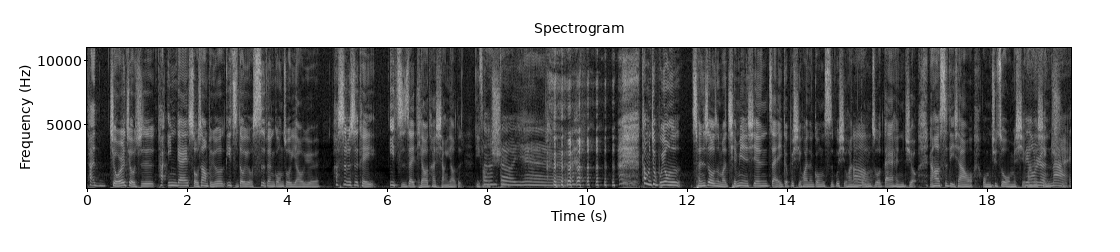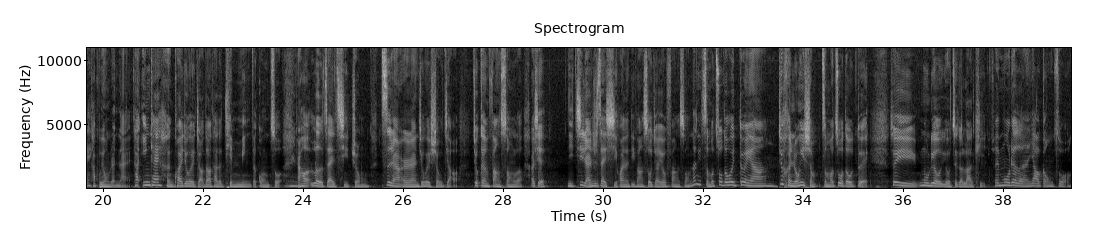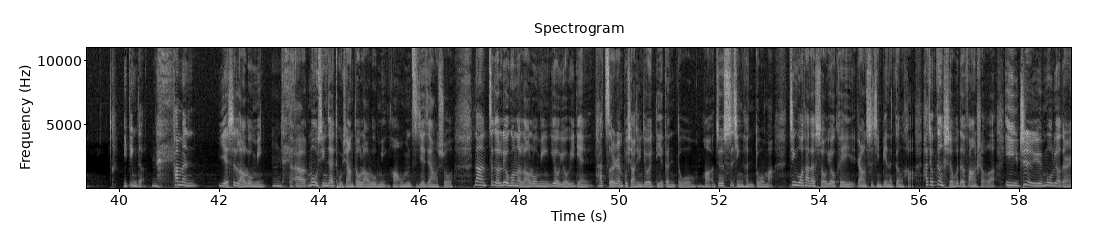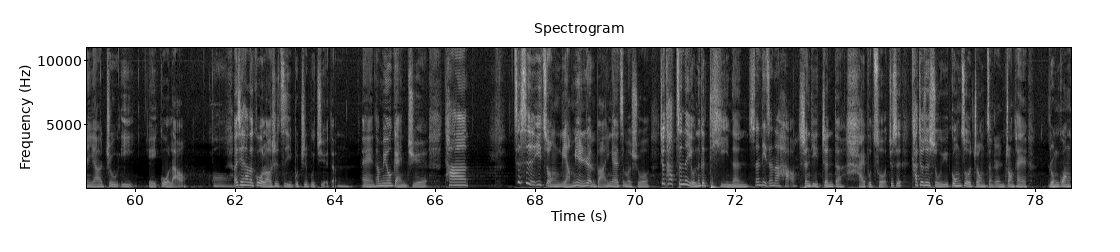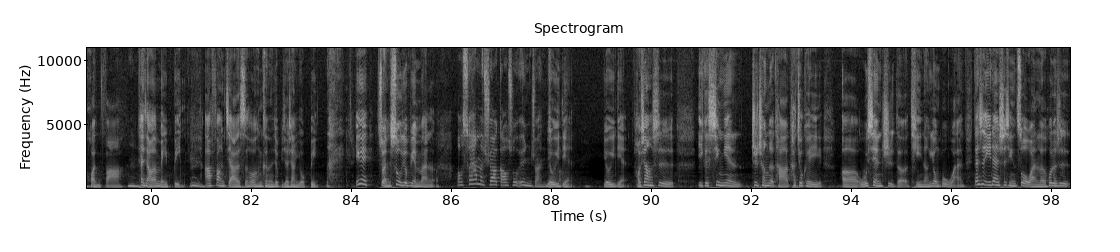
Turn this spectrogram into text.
他久而久之，他应该手上比如说一直都有四份工作邀约，他是不是可以一直在挑他想要的地方去？真的耶！他们就不用承受什么前面先在一个不喜欢的公司、不喜欢的工作待很久，然后私底下我们去做我们喜欢的兴趣。他不用忍耐，他应该很快就会找到他的天命的工作，然后乐在其中，自然而然就会手脚就更放松了，而且。你既然是在喜欢的地方，手脚又放松，那你怎么做都会对啊，就很容易什么怎么做都对。所以木六有这个 lucky，所以木六的人要工作，一定的，他们。也是劳碌命，嗯，呃，木星在土象都劳碌命，哈，我们直接这样说。那这个六宫的劳碌命又有一点，他责任不小心就会叠更多，哈，就是事情很多嘛，经过他的手又可以让事情变得更好，他就更舍不得放手了，以至于木六的人也要注意给过劳。哦，而且他的过劳是自己不知不觉的，嗯，哎，他没有感觉，他。这是一种两面刃吧，应该这么说。就他真的有那个体能，身体真的好，身体真的还不错。就是他就是属于工作中整个人状态容光焕发，嗯，看起来好像没病，嗯啊，放假的时候很可能就比较像有病，因为转速就变慢了。哦，所以他们需要高速运转，有一点，有一点，好像是一个信念支撑着他，他就可以。呃，无限制的体能用不完，但是一旦事情做完了，或者是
